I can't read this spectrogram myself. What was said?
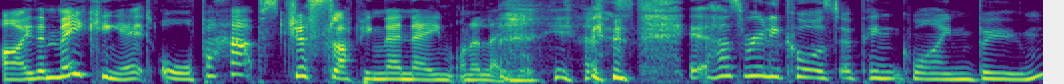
either making it or perhaps just slapping their name on a label. yes, it has really caused a pink wine boom.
